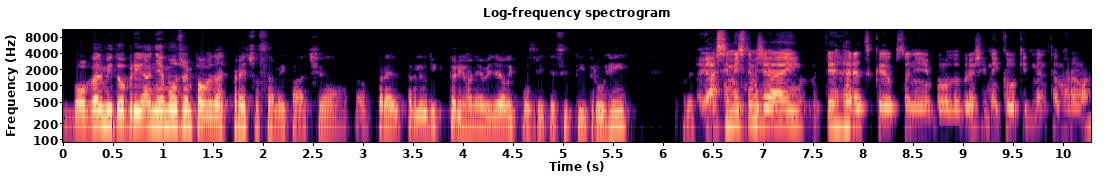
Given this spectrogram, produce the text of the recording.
bol veľmi dobrý a nemôžem povedať, prečo sa mi páčil. Pre, pre ľudí, ktorí ho nevideli, pozrite si tí druhý. Prečo? Ja si myslím, že aj tie herecké obsadenie bolo dobré, že Nicole Kidman tam hrala.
